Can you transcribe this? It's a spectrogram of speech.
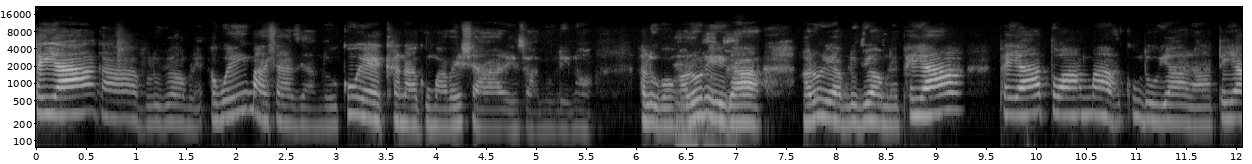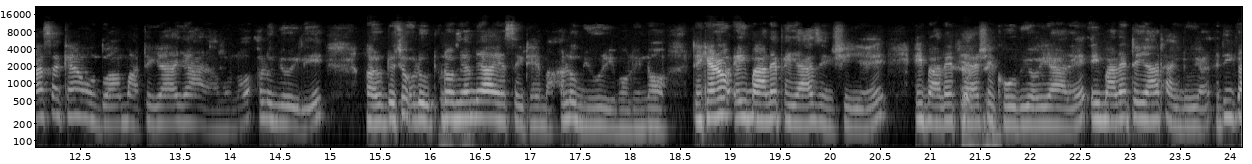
တရားကဘယ်လိုပြောမလဲအဝေးမှာရှာစရာမလိုကိုယ့်ရဲ့ခန္ဓာကိုယ်မှာပဲရှာရတယ်ဆိုတာမျိုးလေနော်အဲ့လိုပေါ့ငါတို့တွေကငါတို့တွေကဘယ်လိုပြောရမလဲဖျား ဖះသွားမှကုသိုလ်ရတာတရားစကန်းကိုသွားမှတရားရတာပေါ့နော်အဲ့လိုမျိုးကြီးလေငါတို့တချို့အဲ့လိုတော်တော်များများရဲ့စိတ်ထဲမှာအဲ့လိုမျိုးတွေပေါ့လေနော်တကယ်တော့အိမ်မှာလည်းဖះစဉ်ရှိရဲအိမ်မှာလည်းဖះရှိခိုးပြီးတော့ရတယ်အိမ်မှာလည်းတရားထိုင်လို့ရတယ်အဓိက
